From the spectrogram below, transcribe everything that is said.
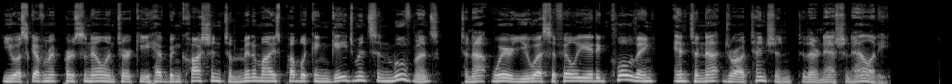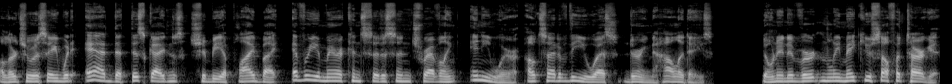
U.S. government personnel in Turkey have been cautioned to minimize public engagements and movements, to not wear U.S. affiliated clothing, and to not draw attention to their nationality. Alert USA would add that this guidance should be applied by every American citizen traveling anywhere outside of the U.S. during the holidays. Don't inadvertently make yourself a target.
